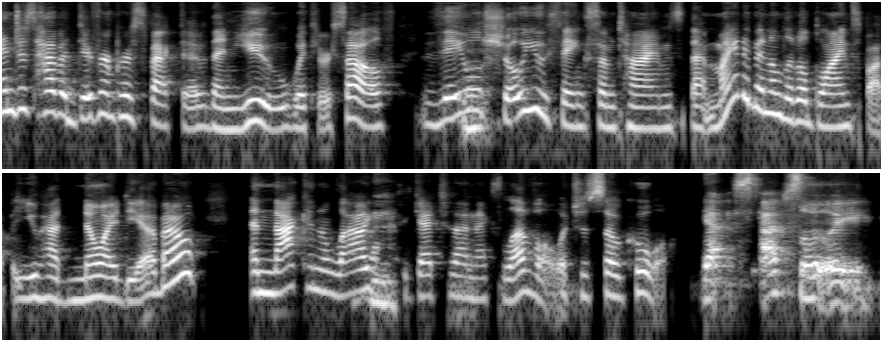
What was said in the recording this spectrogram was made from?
and just have a different perspective than you with yourself, they will mm. show you things sometimes that might have been a little blind spot that you had no idea about. And that can allow you to get to that next level, which is so cool. Yes, absolutely.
